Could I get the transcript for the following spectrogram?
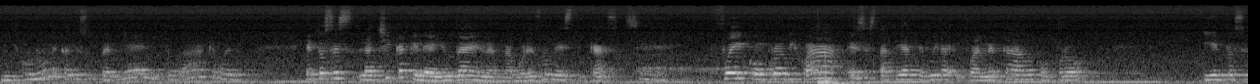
Me dijo, no, me cayó súper bien y todo, ah, qué bueno. Entonces, la chica que le ayuda en las labores domésticas fue y compró, dijo, ah, es esta tía que voy a ir, y fue al mercado, compró. Y entonces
